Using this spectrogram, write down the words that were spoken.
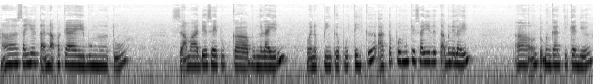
Uh, saya tak nak pakai bunga tu. Sama ada saya tukar bunga lain warna pink ke putih ke ataupun mungkin saya letak benda lain uh, untuk menggantikan dia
